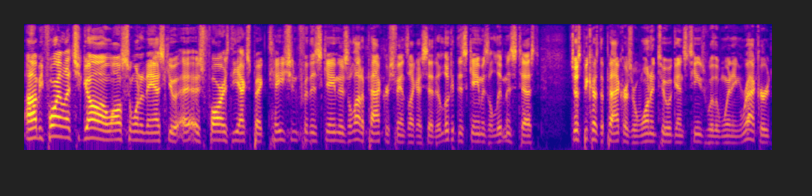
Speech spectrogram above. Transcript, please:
Uh, before I let you go, I also wanted to ask you as far as the expectation for this game. There's a lot of Packers fans, like I said, that look at this game as a litmus test, just because the Packers are one and two against teams with a winning record,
